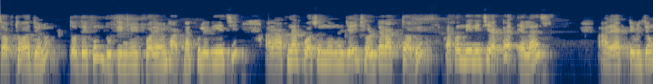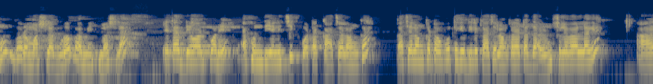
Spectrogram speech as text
সফট হওয়ার জন্য। তো দেখুন, দু তিন মিনিট পরে আমি ঢাকনা খুলে নিয়েছি। আর আপনার পছন্দ অনুযায়ী ঝোলটা রাখতে হবে। এখন দিয়ে নিয়েছি একটা এলাচ আর এক টেবিল চামচ গরম মশলা গুঁড়ো বা মিট মশলা। এটা দেওয়ার পরে এখন দিয়ে নিচ্ছি কটা কাঁচা লঙ্কা। কাঁচা লঙ্কাটা ওপর থেকে দিলে কাঁচা লঙ্কার একটা দারুণ ফ্লেভার লাগে। আর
